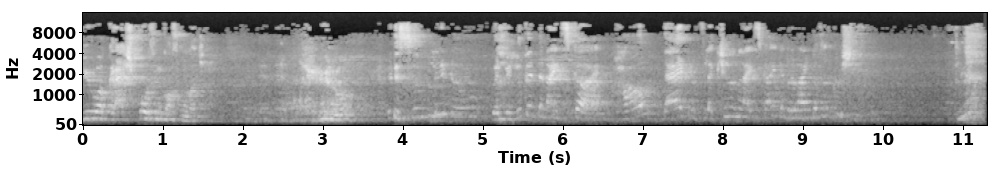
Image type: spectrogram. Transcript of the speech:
give a crash course in cosmology. you know, it is simply when we look at the night sky, how that reflection in the night sky can remind us of Krishna. Clear?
